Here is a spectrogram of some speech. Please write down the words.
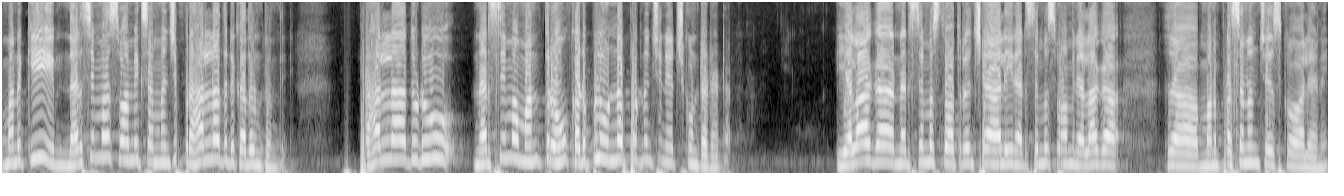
మనకి నరసింహస్వామికి సంబంధించి ప్రహ్లాదుడి కథ ఉంటుంది. ప్రహ్లాదుడు నరసింహ మంత్రం కడుపులో ఉన్నప్పటి నుంచి నేర్చుకుంటాడట. ఎలాగా నరసింహ స్తోత్రం చేయాలి నరసింహస్వామిని ఎలాగా మనం ప్రసన్నం చేసుకోవాలి అని.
